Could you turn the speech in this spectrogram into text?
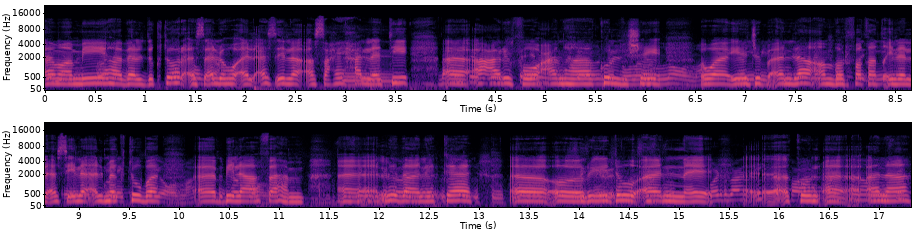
أمامي هذا الدكتور أسأله الأسئلة الصحيحة التي آه، أعرف عنها كل شيء ويجب أن لا أنظر فقط إلى الأسئلة المكتوبة آه، بلا فهم. لذلك أريد أن آه، أكون آه، أنا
